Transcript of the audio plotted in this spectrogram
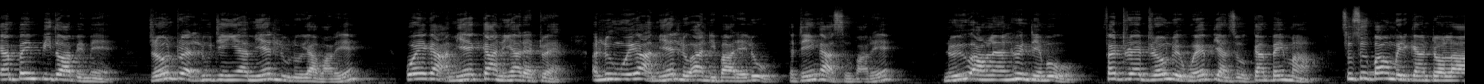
ကမ်ပိန်းပြီးသွားပေမဲ့ drone အတွက်လူချင်းရအမြဲလှူလို့ရပါတယ်။ပွဲကအမြဲကနေရတဲ့အတွက်အလှငွေကအမြဲလိုအပ်နေပါတယ်လို့သတင်းကဆိုပါတယ်။ຫນွေဦးအောင်လံလွှင့်တင်ဖို့ Federal Drone တွေဝဲပြန်ဆိုကမ်ပိန်းမှာ စုစုပေါင်းအမေရိကန်ဒေါ်လာ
